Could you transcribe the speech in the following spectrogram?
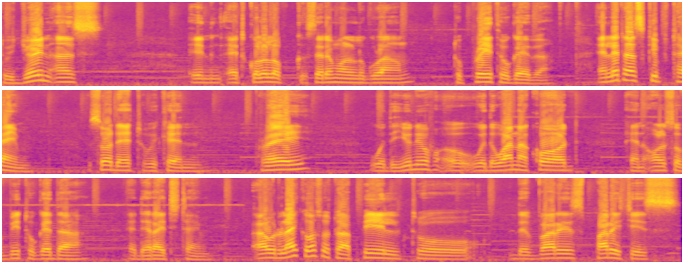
to join us in, at Kololo Ceremonial Ground to pray together. And let us keep time so that we can pray with the, uni with one accord and also be together at the right time. I would like also to appeal to the various parishes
